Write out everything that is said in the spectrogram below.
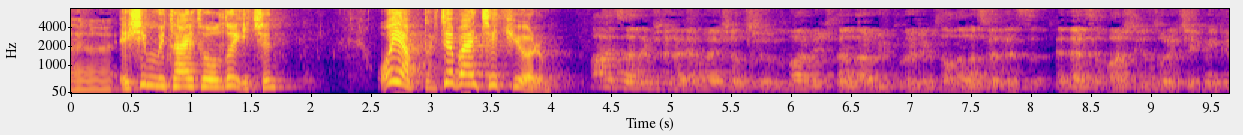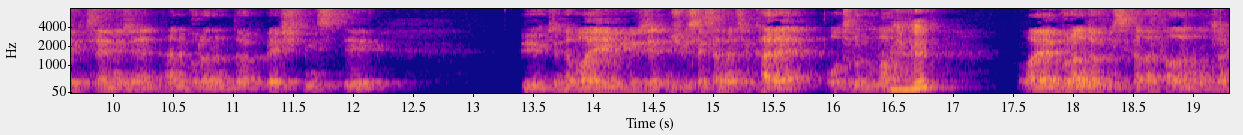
Ee, eşim müteahhit olduğu için o yaptıkça ben çekiyorum. Acizane bir şeyler yapmaya çalışıyoruz. Var bir iki tane daha büyük projemiz. Allah nasip ederse, ederse başlayacağız. Orayı çekmekle bitiremeyiz yani. Hani buranın 4-5 misli büyüklüğünde. Bu ev 170-180 metrekare oturum var. O ev buranın 4 misli kadar falan olacak.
